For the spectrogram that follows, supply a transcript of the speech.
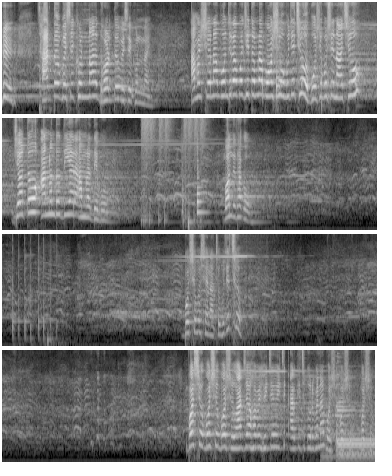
ছাড়তেও বেশিক্ষণ নয়, ধরতেও বেশিক্ষণ নয় আমার সোনা বন্ধুরা, বলছি, তোমরা বসো, বুঝেছ? বসে বসে নাচো। যত আনন্দ দিয়ার আমরা দেব। বন্ধে থাকো। বসে বসে নাচো, বুঝেছ? বসো বসো বসো, আর যা হবে হয়েছে হয়েছে আর কিছু করবে না, বসো বসো বসো।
